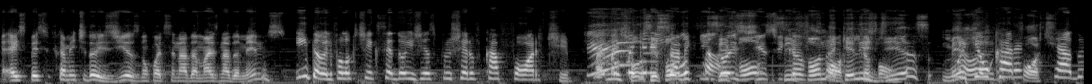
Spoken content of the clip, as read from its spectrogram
é especificamente dois dias, não pode ser nada mais, nada menos? Então, ele falou que tinha que ser dois dias pro cheiro ficar forte. Mas Se ele for- sabe que se dois for- dias se fica for forte, naqueles tá bom. dias, meia Porque hora o cara é forte. viciado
